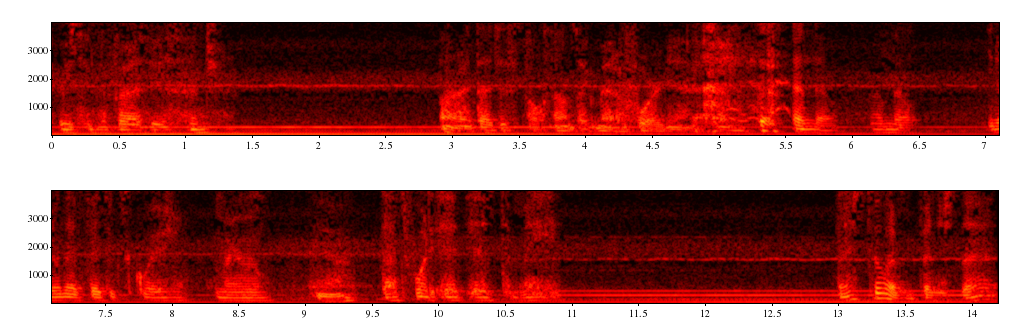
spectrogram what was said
Three signifies the ascension. All right, that just all sounds like metaphor again. I know, I know. You know that physics equation in my room? yeah? That's what it is to me. And I still haven't finished that.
